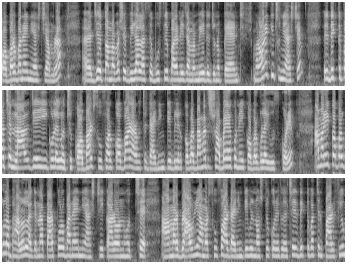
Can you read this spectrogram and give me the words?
কভার বানায় নিয়ে আসছি আমরা। যেহেতু আমার বাসায় বিড়াল আছে, বুঝতেই পারেন যে আমার মেয়েদের জন্য প্যান্ট মানে অনেক কিছু নিয়ে আসছে। দেখতে পাচ্ছেন লাল যে এগুলো হচ্ছে কভার সোফার কভার আর হচ্ছে ডাইনিং টেবিলের কভার। বাংলাদেশে সবাই এখন এই কভারগুলো ইউজ করে। আমার এই কভারগুলো ভালো লাগে না তারপরও বানায় নিয়ে আসছি। কারণ হচ্ছে আমার ব্রাউনি আমার সোফা আর ডাইনিং টেবিল নষ্ট করে ফেলছে। দেখতে পাচ্ছেন পারফিউম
